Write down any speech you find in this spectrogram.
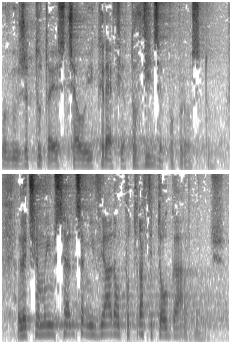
mówił, że tutaj jest ciało i krew, ja to widzę po prostu. Ale czy ja moim sercem i wiarą potrafię to ogarnąć?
